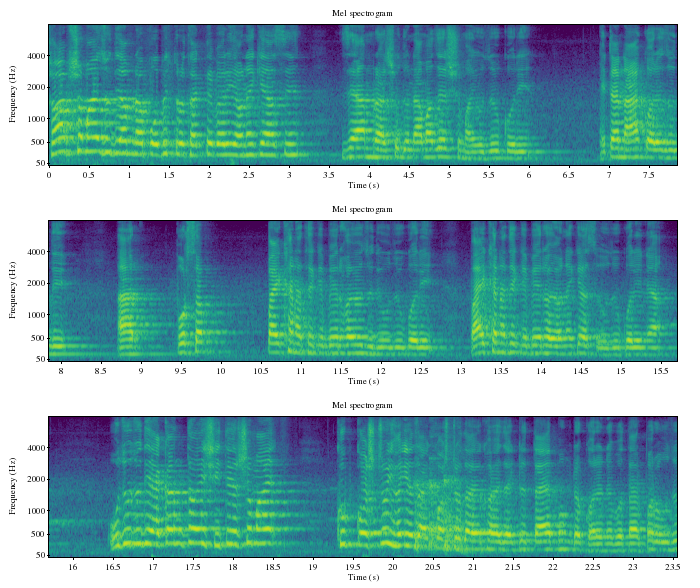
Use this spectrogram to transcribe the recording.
সব সময় যদি আমরা পবিত্র থাকতে পারি, অনেকে আছে যে আমরা শুধু নামাজের সময় উজু করি। এটা না করে যদি, আর প্রস্রাব পায়খানা থেকে বের হয়েও যদি উজু করি পায়খানা থেকে বের হয়, অনেকে আছে উজু করি না। উজু যদি একান্ত এই শীতের সময় খুব কষ্টই হয়ে যায়, কষ্টদায়ক হয়ে যায়, একটু তায়াবুমটা করে নেব, তারপর উজু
